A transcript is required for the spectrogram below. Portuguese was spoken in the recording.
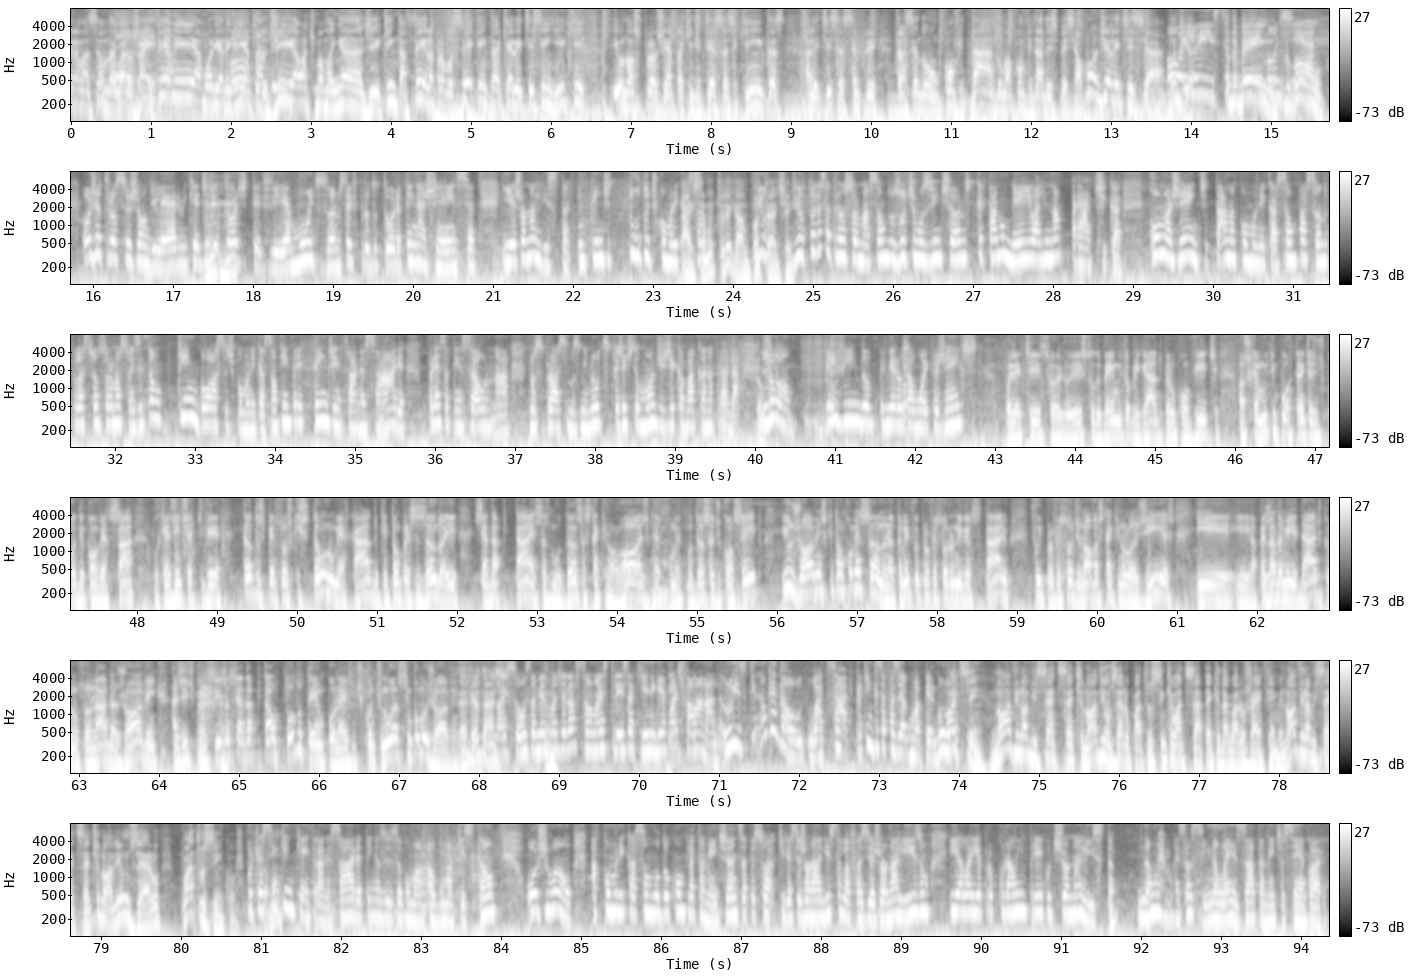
programação da Guarujá FM, amor e alegria todo dia, ótima manhã de quinta-feira para você. Quem tá aqui é Letícia Henrique e o nosso projeto aqui de terças e quintas. A Letícia sempre trazendo um convidado, uma convidada especial. Bom dia, Letícia. Bom Oi, dia. Luiz, tudo, tudo bem? Bom tudo dia. Bom? Hoje eu trouxe o João Guilherme, que é diretor uhum. de TV há muitos anos, teve produtora, tem agência e é jornalista, entende tudo de comunicação. Ah, isso é muito legal, importante. Viu, viu toda essa transformação dos últimos 20 anos, porque tá no meio ali na prática. Como a gente tá na comunicação passando pelas transformações. Então, quem gosta de comunicação, quem pretende entrar nessa área, presta atenção na, nos próximos minutos, porque a gente tem um monte de dica bacana para dar. Então, tá João, tá bem-vindo. Primeiro dá um oi pra gente. Oi, Letícia. Oi, Luiz. Tudo bem? Muito obrigado pelo convite. Acho que é muito importante a gente poder conversar, porque a gente vê tantas pessoas que estão no mercado, que estão precisando aí se adaptar a essas mudanças tecnológicas, mudança de conceito, e os jovens que estão começando, né? Eu também fui professor universitário, fui professor de novas tecnologias e, e, apesar da minha idade, que eu não sou nada jovem, a gente precisa se adaptar ao todo o tempo, né? A gente continua assim como jovem. É verdade. Nós somos da mesma geração, nós três aqui, ninguém pode falar nada. Luiz, não quer dar o WhatsApp para quem quiser fazer alguma pergunta? Pode aqui? sim. 997791045 é o WhatsApp aqui da Guarujá FM. 997791045. Porque tá assim, bom? quem quer entrar nessa área tem às vezes alguma, alguma questão. Ô, João, a comunicação mudou completamente. Antes a pessoa queria ser jornalista, ela fazia jornalismo e ela ia procurar um emprego de jornalista. Não é mais assim, não é exatamente assim agora.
